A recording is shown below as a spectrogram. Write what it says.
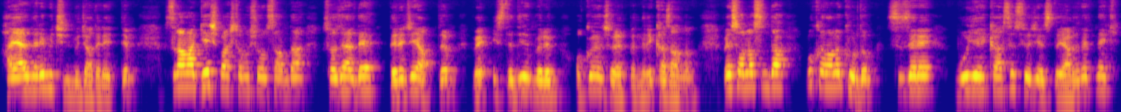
hayallerim için mücadele ettim. Sınava geç başlamış olsam da Sözel'de derece yaptım ve istediğim bölüm okul öncesi öğretmenliğini kazandım. Ve sonrasında bu kanalı kurdum. Sizlere bu YKS süreci içerisinde yardım etmek,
